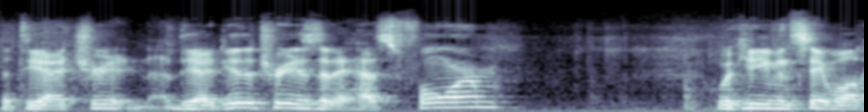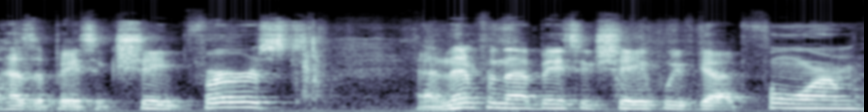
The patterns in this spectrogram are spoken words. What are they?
That the, the idea of the tree is that it has form. We could even say, well, it has a basic shape first. And then from that basic shape, we've got form.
